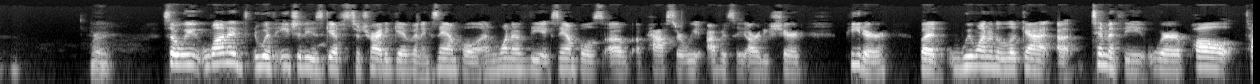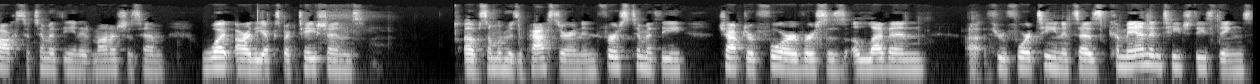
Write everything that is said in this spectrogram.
Mm-hmm. Right. So we wanted with each of these gifts to try to give an example, and one of the examples of a pastor we obviously already shared, Peter but we wanted to look at uh, Timothy, where Paul talks to Timothy and admonishes him what are the expectations of someone who's a pastor. And in First Timothy chapter 4, verses 11 uh, through 14, it says, Command and teach these things.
